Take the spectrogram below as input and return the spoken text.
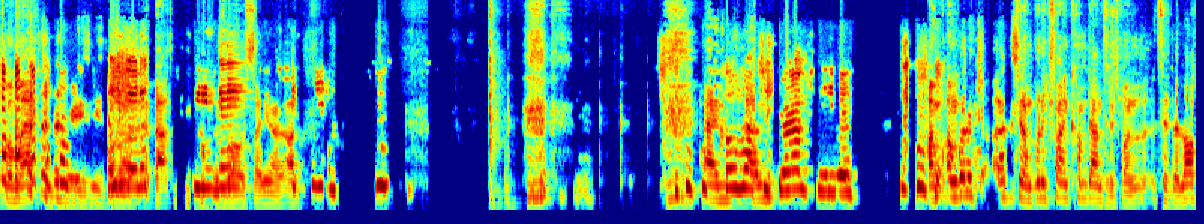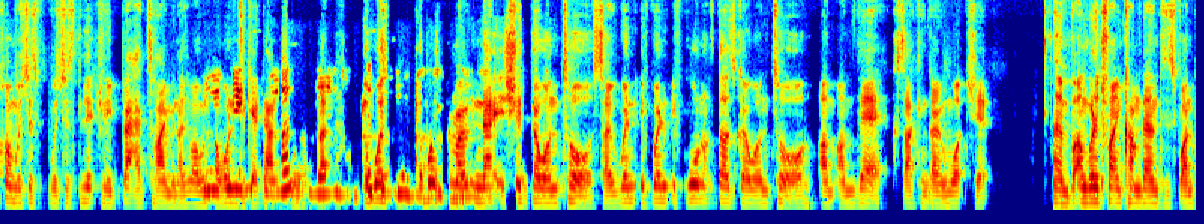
well, my acting career is, is Are uh, gonna about to kick off as well. So you know, I've, and, Come watch um, the show, Stephen. I'm, I'm gonna, like I said, I'm gonna try and come down to this one. Like I said the last one was just was just literally bad timing. I, I, I wanted to get down to it, but I was I was promoting that it should go on tour. So when if when if Warnock does go on tour, I'm I'm there because I can go and watch it. Um, but I'm going to try and come down to this one.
